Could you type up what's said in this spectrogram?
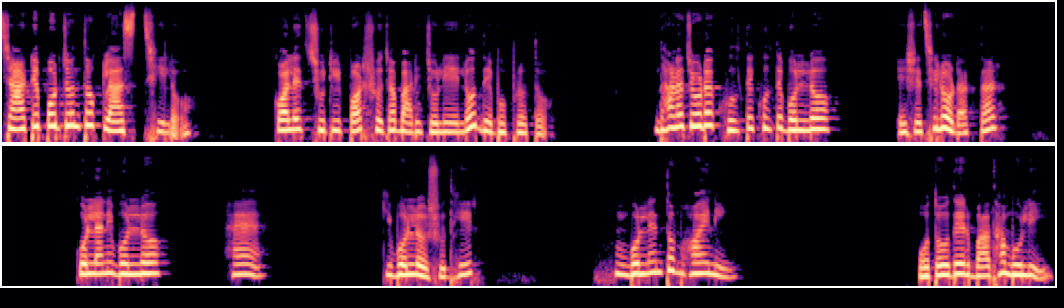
চারটে পর্যন্ত ক্লাস ছিল। কলেজ ছুটির পর সোজা বাড়ি চলে এলো দেবব্রত। ধাড়াচৌড়া খুলতে খুলতে বলল, এসেছিল ডাক্তার? কল্যাণী বলল হ্যাঁ। কি বলল সুধীর? বললেন তো ভয় নেই। ও তো ওদের বাধা বলি।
